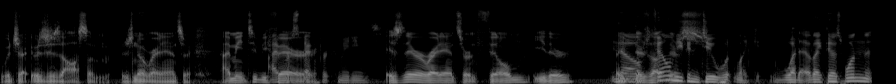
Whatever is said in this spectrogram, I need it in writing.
which I, which is awesome. There's no right answer. I mean, to be I fair, respect for comedians. is there a right answer in film either? Like, no, there's a- film you can do what like what like there's one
